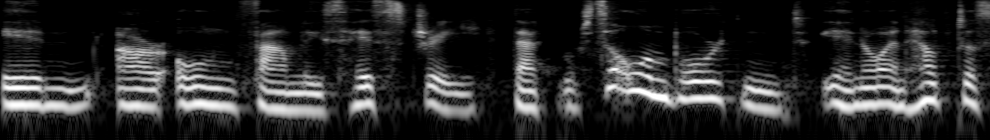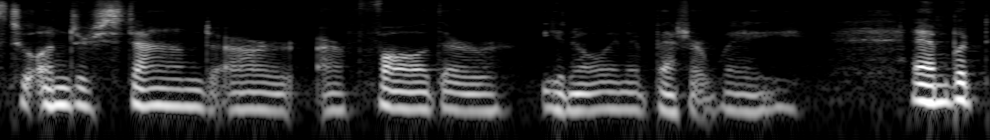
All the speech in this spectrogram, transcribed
in our own family's history that were so important, you know, and helped us to understand our, our father, you know, in a better way. Um, but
